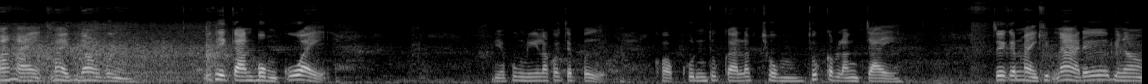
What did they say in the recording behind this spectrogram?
มาให้มาให้พี่น้องเบึงวิธีการบ่มกล้วย เดี๋ยวพรุ่งนี้เราก็จะเปิด ขอบคุณทุกการรับชมทุกกำลังใจ เจอกันใหม่คลิปหน้าเด้อพี่น้อง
